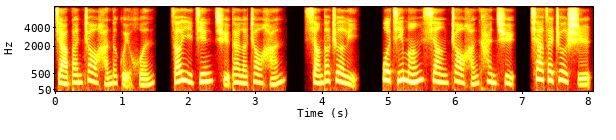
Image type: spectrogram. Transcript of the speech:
假扮赵涵的鬼魂早已经取代了赵涵。想到这里，我急忙向赵涵看去。恰在这时，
